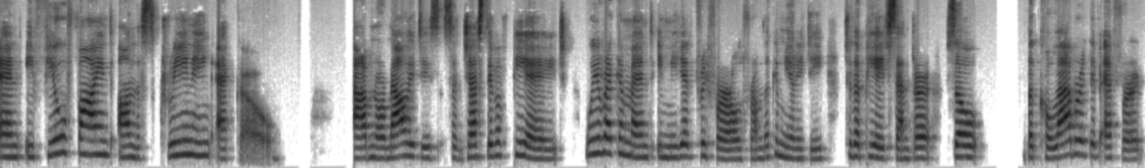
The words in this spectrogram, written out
And if you find on the screening echo abnormalities suggestive of PH, we recommend immediate referral from the community to the PH center so the collaborative effort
